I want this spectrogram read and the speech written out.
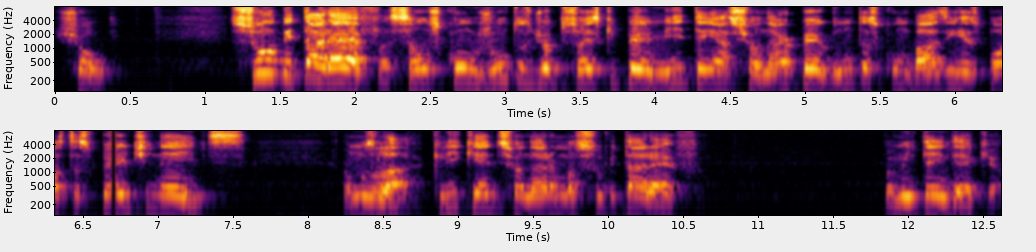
Show. Subtarefas são os conjuntos de opções que permitem acionar perguntas com base em respostas pertinentes. Vamos lá. Clique em adicionar uma subtarefa. Vamos entender aqui. Ó.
